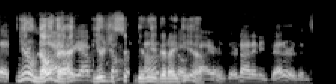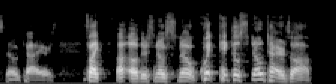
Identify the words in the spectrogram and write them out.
said, you don't know that. You're just giving a good idea. Tires? They're not any better than snow tires. It's like, uh oh, there's no snow. Quick, take those snow tires off.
